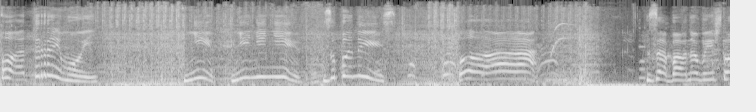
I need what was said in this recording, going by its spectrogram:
Отримуй. Ні, ні, ні, ні. Зупинись. А! Забавно вийшло.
